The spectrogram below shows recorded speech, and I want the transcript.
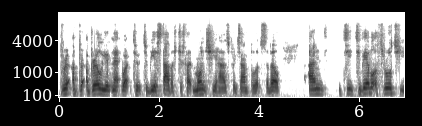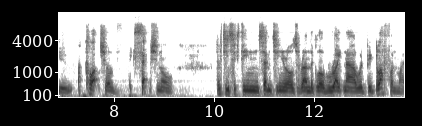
br- a, br- a, brilliant network to, to be established, just like Monchi has, for example, at Seville. And to, to be able to throw to you a clutch of exceptional 15, 16, 17 year olds around the globe right now would be bluff on my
